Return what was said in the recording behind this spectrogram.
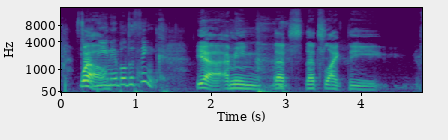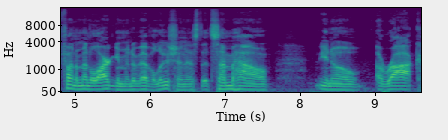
start Well- being able to think. Yeah, I mean that's that's like the fundamental argument of evolution is that somehow, you know, a rock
